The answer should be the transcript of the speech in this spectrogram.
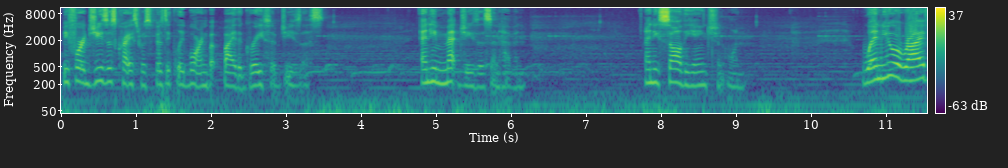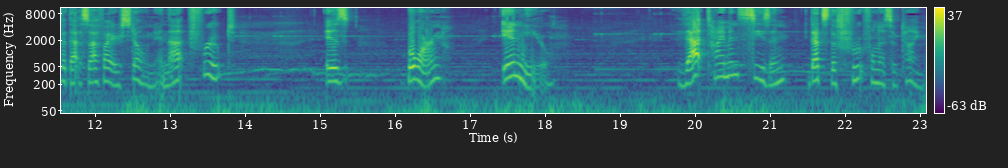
before Jesus Christ was physically born, but by the grace of Jesus? And he met Jesus in heaven. And he saw the Ancient One. When you arrive at that sapphire stone and that fruit is born in you, that time and season, that's the fruitfulness of time.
